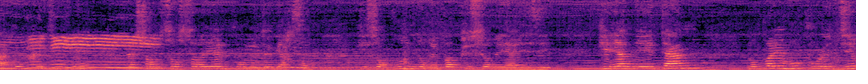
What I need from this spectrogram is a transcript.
à concrétiser la chambre sensorielle pour mes deux garçons, qui sans vous n'auraient pas pu se réaliser. Kylian et Ethan n'ont pas les mots pour le dire,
